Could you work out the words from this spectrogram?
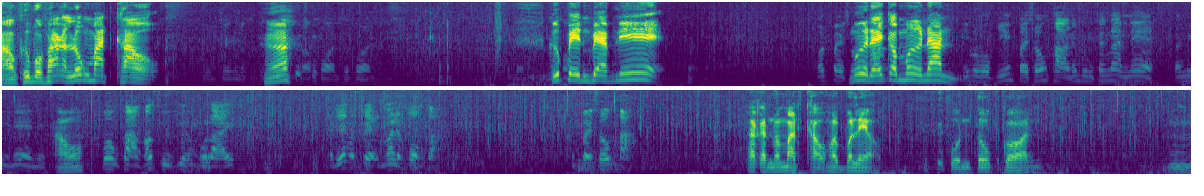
เอาคือบ่พากันลงมัดเข่าฮะเอาก่อนเอาก่อนคือเป็นแบบนี้มันไปมือใดก็มือนั่นนี่มาบอกยิ้มไปสองทางนี่มือทั้งนั้นแน่ทั้งนี้แน่นี่เอากองกลางเขาถือเรื่องโบราณอันนี้มันแปลกมาแล้วกองกลางมันไปสองทางพากันมามัดเข่าฮอดบ่แล้วฝนตกก่อน อืม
